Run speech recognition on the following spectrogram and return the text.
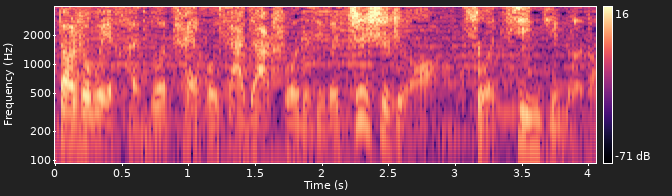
倒是为很多太后下嫁说的这个支持者所津津乐道。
